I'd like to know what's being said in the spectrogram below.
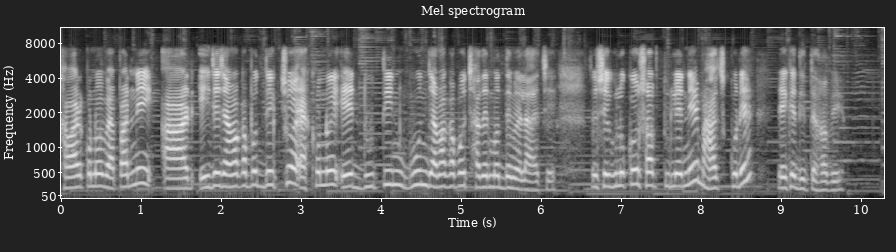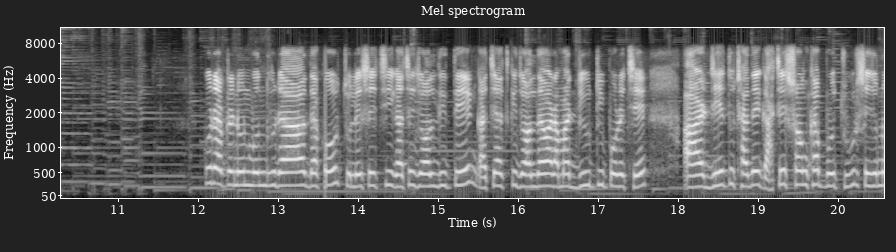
খাওয়ার কোনো ব্যাপার নেই। আর এই যে জামা কাপড় দেখছ এখনও এর দু তিন গুণ জামা কাপড় ছাদের মধ্যে মেলা আছে। তো সেগুলোকেও সব তুলে নিয়ে ভাজ করে রেখে দিতে হবে। গুড আফটারনুন বন্ধুরা, দেখো চলে এসেছি গাছে জল দিতে। গাছে আজকে জল দেওয়ার আমার ডিউটি পড়েছে। আর যেহেতু ছাদে গাছের সংখ্যা প্রচুর, সেজন্য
